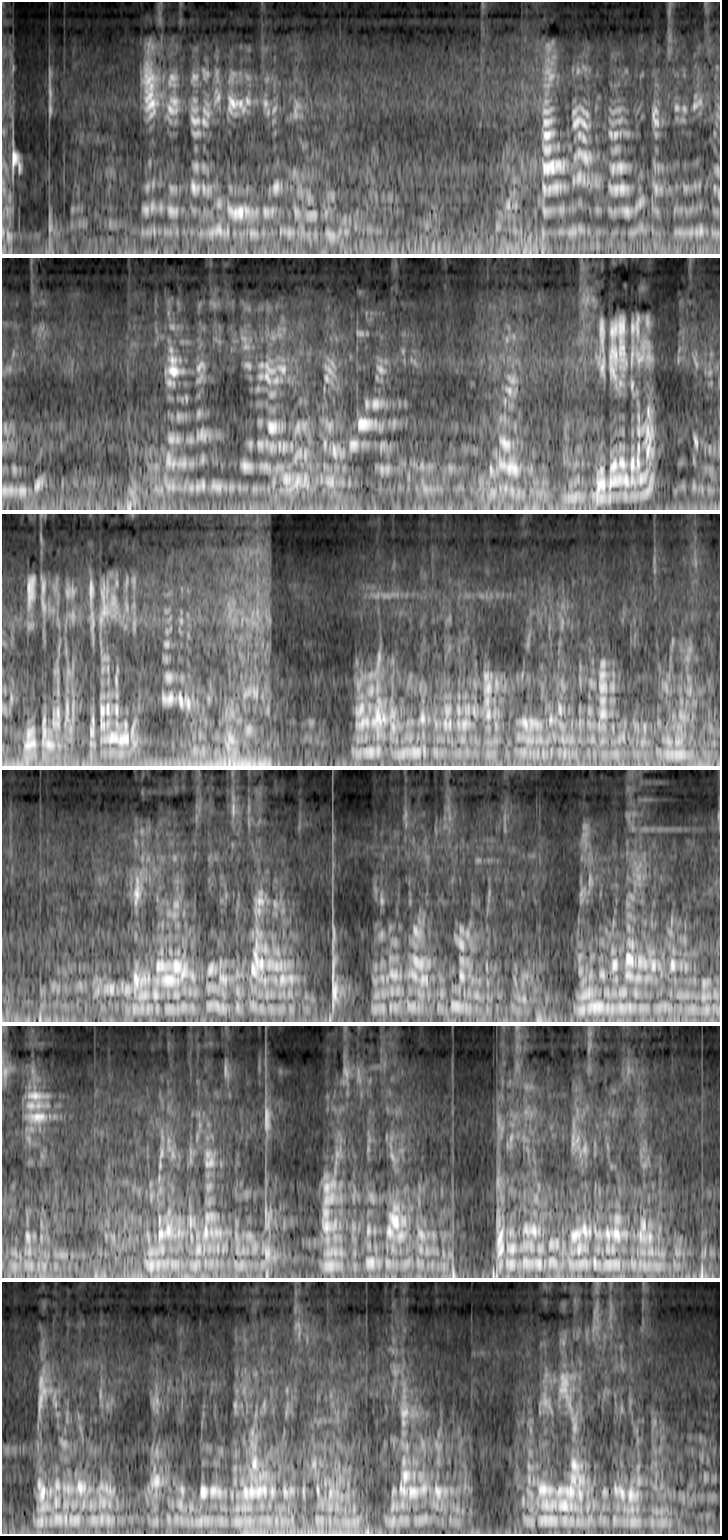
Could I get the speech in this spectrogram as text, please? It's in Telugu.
కేసు వేస్తానని బెదిరించడం జరుగుతుంది. కావున అధికారులు తక్షణమే స్పందించి ఇక్కడ ఉన్న సీసీ కెమెరాలను పరిశీలించి మీ పేరేం పేరమ్మా? బి చంద్రకళ. బి చంద్రకళ. ఎక్కడమ్మా మీది. నవంబర్ పదమూడున చంద్రకళ నా పాప కుక్క కొరిగింటే మా ఇంటి పక్కన పాపకి ఇక్కడికి వచ్చాం మండల హాస్పిటల్ ఇక్కడికి నాలుగున్నరకు వస్తే నడిచి వచ్చి ఆరున్నరకు వచ్చింది. వెనక వచ్చిన వాళ్ళకి చూసి మమ్మల్ని పట్టించుకోలేదు. మళ్ళీ మేము మంద ఆగామని మమ్మల్ని బెదిరిస్తుంది కేసు పెడతామని. వెంబడి అధికారులు స్పందించి మమ్మల్ని సస్పెండ్ చేయాలని కోరుకుంటున్నాం శ్రీశైలంకి వేల సంఖ్యలో వస్తుంటారు భక్తులు. వైద్యం అందకుంటే యాత్రికులకు ఇబ్బంది ఉంటుంది. వాళ్ళని వెంబడి సస్పెండ్ చేయాలని అధికారులను కోరుతున్నాను నా పేరు వి రాజు శ్రీశైల దేవస్థానం.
